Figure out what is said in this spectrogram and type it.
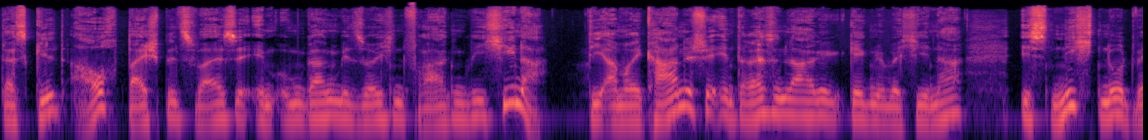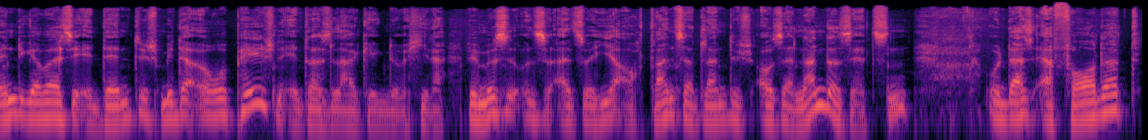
das gilt auch beispielsweise im Umgang mit solchen Fragen wie China. Die amerikanische Interessenlage gegenüber China ist nicht notwendigerweise identisch mit der europäischen Interessenlage gegenüber China. Wir müssen uns also hier auch transatlantisch auseinandersetzen und das erfordert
